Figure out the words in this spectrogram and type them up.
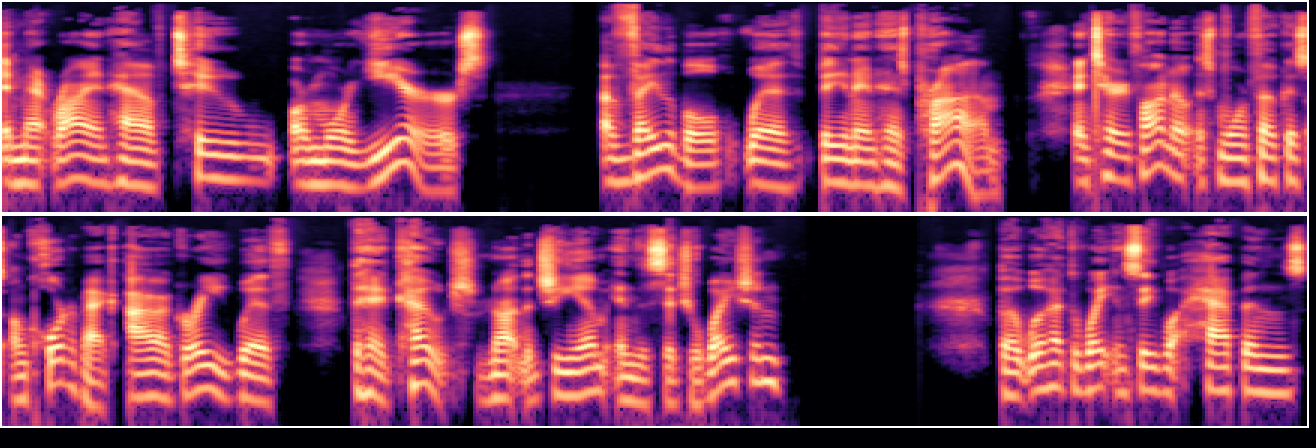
and Matt Ryan have two or more years available with being in his prime. And Terry Fontenot is more focused on quarterback. I agree with the head coach, not the GM in the situation. But we'll have to wait and see what happens.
